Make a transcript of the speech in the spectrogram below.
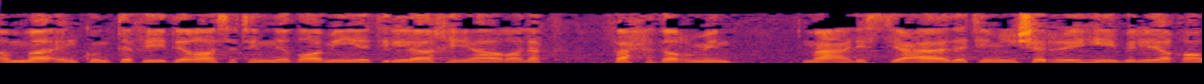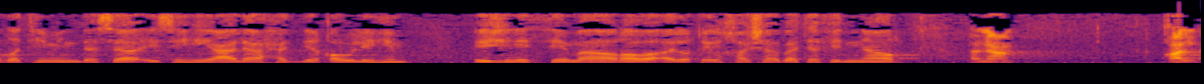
أما إن كنت في دراسة نظامية لا خيار لك فاحذر منه. مع الاستعاذة من شره باليقظة من دسائسه على حد قولهم. اجن الثمار وألق الخشبة في النار. نعم. قال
